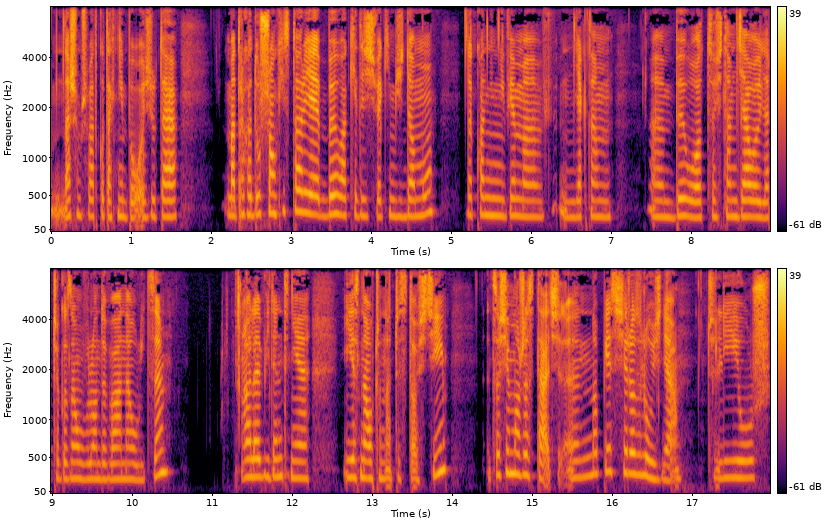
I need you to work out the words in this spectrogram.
W naszym przypadku tak nie było. Ziuta ma trochę dłuższą historię, była kiedyś w jakimś domu. Dokładnie nie wiemy, jak tam było, coś tam działo i dlaczego znowu wylądowała na ulicy. Ale ewidentnie jest nauczona czystości. Co się może stać? No pies się rozluźnia, czyli już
